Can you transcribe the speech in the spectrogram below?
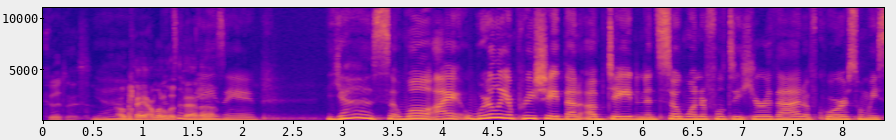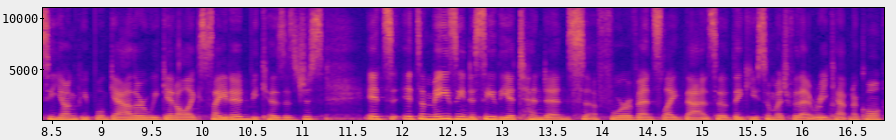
Goodness. Yeah. Okay, I'm gonna look that up. amazing. Yes. Well, I really appreciate that update. And it's so wonderful to hear that. Of course, when we see young people gather, we get all excited because it's just, it's, it's amazing to see the attendance for events like that. So thank you so much for that recap, mm-hmm. Nicole.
